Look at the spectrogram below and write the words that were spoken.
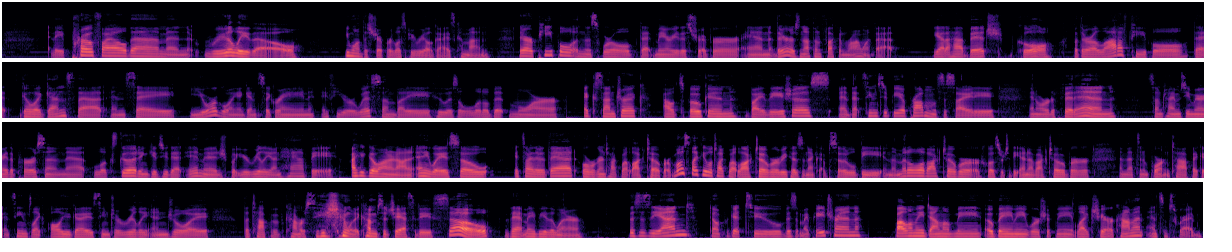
they profile them and really though you want the stripper. Let's be real guys. Come on. There are people in this world that marry the stripper and there is nothing fucking wrong with that. You got a hot bitch? Cool. But there are a lot of people that go against that and say you're going against the grain if you're with somebody who is a little bit more eccentric, outspoken, vivacious, and that seems to be a problem with society. In order to fit in, sometimes you marry the person that looks good and gives you that image, but you're really unhappy. I could go on and on. Anyways, so it's either that or we're going to talk about October. Most likely we'll talk about October because the next episode will be in the middle of October or closer to the end of October, and that's an important topic. And it seems like all you guys seem to really enjoy the topic of conversation when it comes to chastity. So that may be the winner. This is the end. Don't forget to visit my Patreon, follow me, download me, obey me, worship me, like, share, comment, and subscribe.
